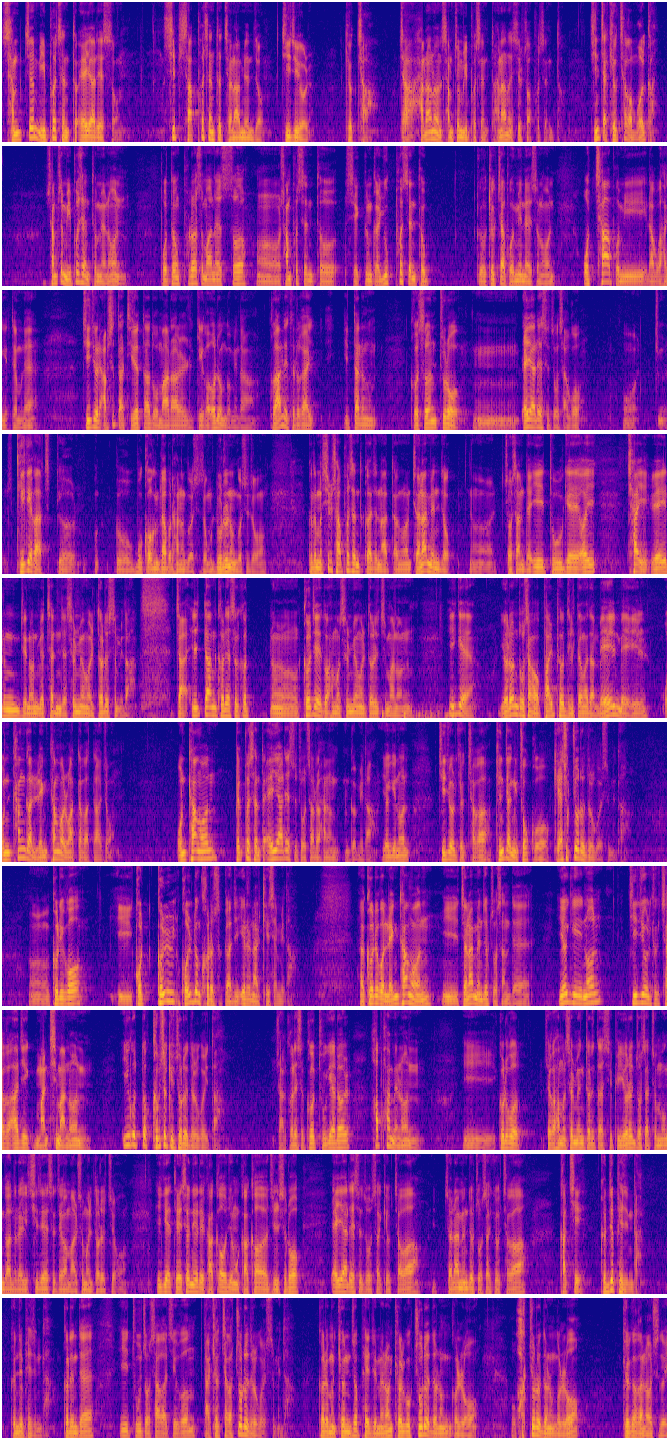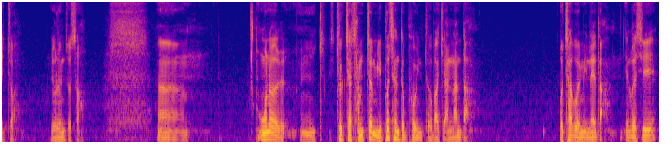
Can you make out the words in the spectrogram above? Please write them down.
3.2% ARS, 14% 전화 면접, 지지율 격차. 자, 하나는 3.2%, 하나는 14%. 진짜 격차가 뭘까? 3.2%면은 보통 플러스 마이너스 어, 3%씩 그러니까 6%그 격차 범위 내에서는 오차 범위라고 하기 때문에 지지율이 앞섰다 뒤졌다도 말하기가 어려운 겁니다. 그 안에 들어가 있다는 것은 주로 음, ARS 조사고 어, 기계가 그, 그 묻고 응답을 하는 것이죠. 누르는 것이죠. 그러면 14%까지 나왔다는 건 전화 면적 어, 조사인데 이 두 개의 차이 왜 이런지는 몇 차례 이제 설명을 드렸습니다. 자 일단 그래서 그 어, 거제도 한번 설명을 드렸지만은 이게 여론조사가 발표될 때마다 매일매일 온탕과 냉탕을 왔다 갔다 하죠. 온탕은 100% ARS 조사를 하는 겁니다. 여기는 지지율 격차가 굉장히 좁고 계속 줄어들고 있습니다. 어, 그리고 이 골, 골, 골든 크로스까지 일어날 기세입니다. 아, 그리고 냉탕은 이 전화 면접 조사인데 여기는 지지율 격차가 아직 많지만은 이것도 급속히 줄어들고 있다. 자, 그래서 그 두 개를 합하면은 이 그리고 제가 한번 설명드렸다시피 여론조사 전문가들에게 취재해서 제가 말씀을 드렸죠. 이게 대선일에 가까워지면 가까워질수록 ARS 조사 격차와 전화면접 조사 격차가 같이 근접해진다. 근접해진다. 그런데 이 두 조사가 지금 다 격차가 줄어들고 있습니다. 그러면 근접해지면은 결국 줄어드는 걸로 확 줄어드는 걸로 결과가 나올 수도 있죠. 여론조사. 어, 오늘 음, 격차 3.2% 포인트밖에 안 난다. 오차 범위 내다. 이것이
